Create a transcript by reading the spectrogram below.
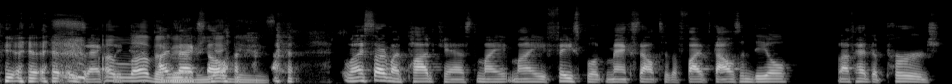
yeah, exactly. I love it. I man. maxed out. when I started my podcast, my my Facebook maxed out to the five thousand deal, and I've had to purge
